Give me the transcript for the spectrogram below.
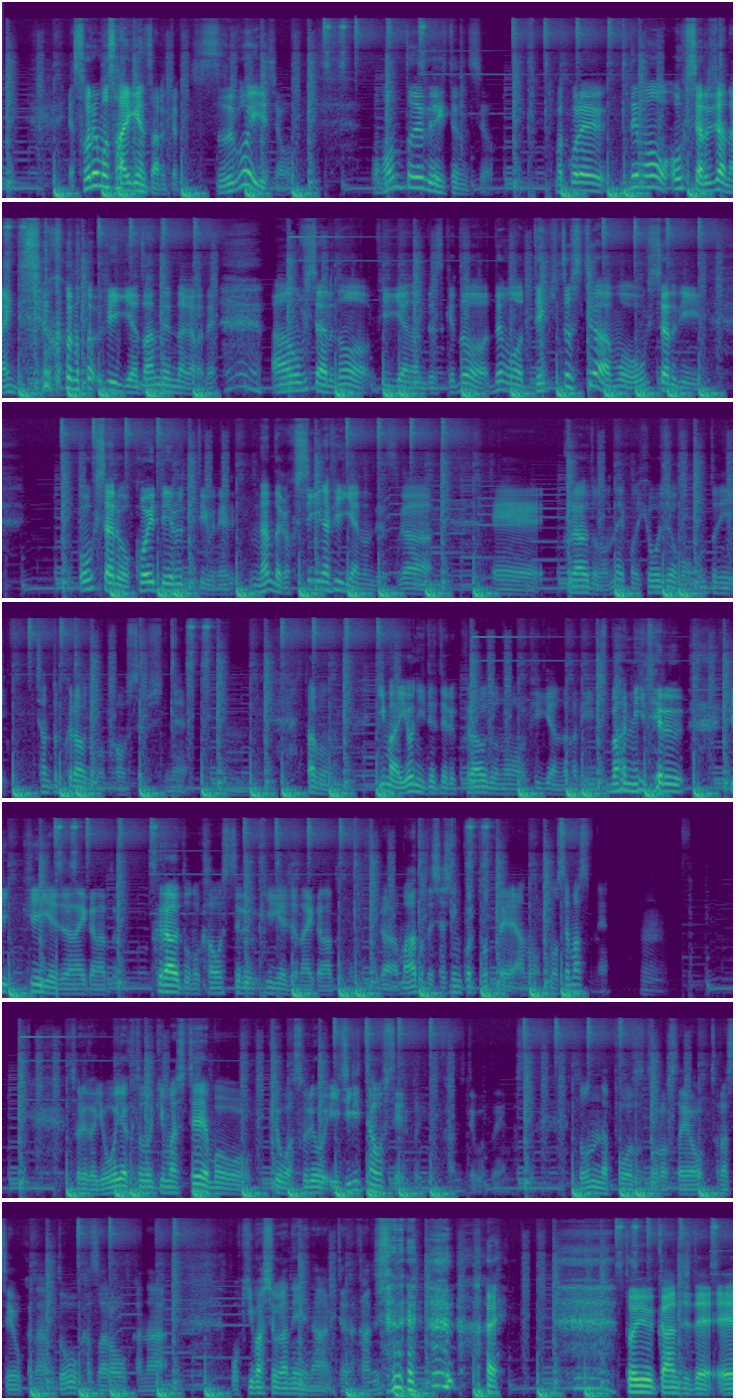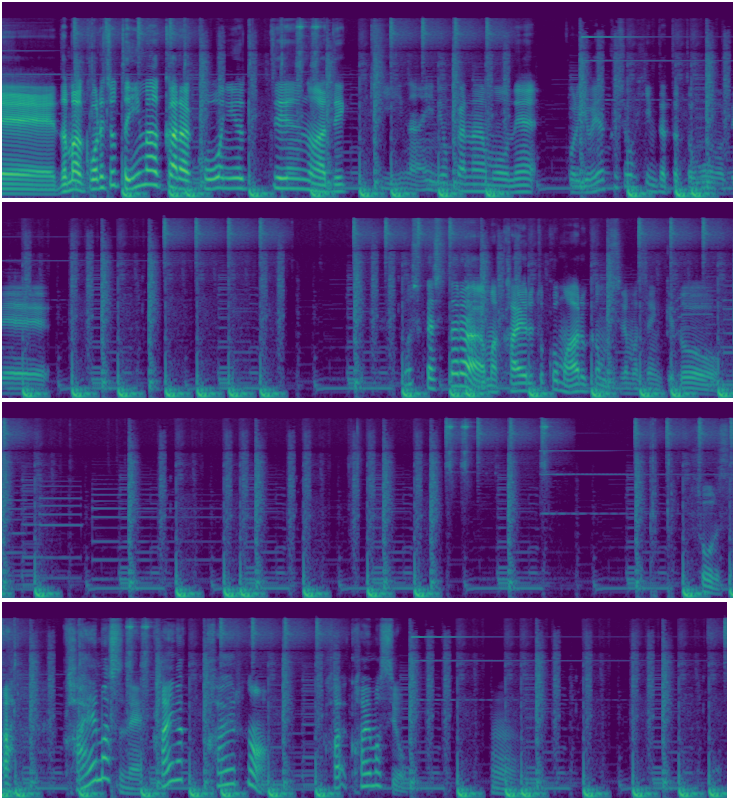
や、それも再現されてる。すごいでしょもうほんとよくできてるんですよ。まあ、これ、でもオフィシャルじゃないんですよ。このフィギュア、残念ながらね。アンオフィシャルのフィギュアなんですけど、でも出来としてはもうオフィシャルにオフィシャルを超えているっていうね、なんだか不思議なフィギュアなんですが、えー、クラウドのね、この表情も本当にちゃんとクラウドの顔してるしね。うん、多分、今世に出てるクラウドのフィギュアの中で一番似てるフィギュアじゃないかなと。クラウドの顔してるフィギュアじゃないかなと思うんですが、まあ後で写真これ撮ってあの載せますね。うん。それがようやく届きまして、もう今日はそれをいじり倒しているという感じでございます。どんなポーズ取らせよう、取らせようかな、どう飾ろうかな、置き場所がねえな、みたいな感じでね。はい。という感じで、えー、まあこれちょっと今から購入っていうのはできないのかな、もうね。これ予約商品だったと思うので、もしかしたら、まあ、買えるとこもあるかもしれませんけど、そうです。あ、買えますね。買えな、買えるな。買えますよ。うん。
